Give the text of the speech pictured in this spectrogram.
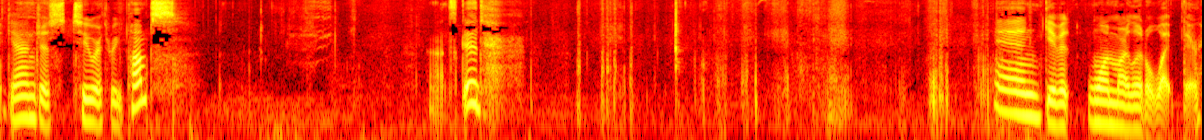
Again, just two or three pumps. That's good. And give it one more little wipe there.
